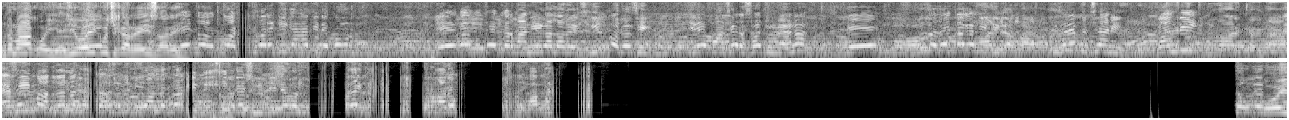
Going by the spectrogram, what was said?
ਦਿਮਾਗ ਹੋਈ ਹੈ ਜੀ ਉਹੀ ਕੁਝ ਕਰ ਰਹੇ ਜੀ ਸਾਰੇ। ਇਹ ਤੁਹਾ- ਤੁਹਾਡੇ ਇਸ ਬਾਰੇ ਕੀ ਕਹਿਣਾ ਵੀ ਦੇਖੋ ਹੁਣ ਇਹ ਗੱਲ ਉੱਥੇ ਕੁਰਬਾਨੀ ਦੀ ਗੱਲ ਹੋਵੇ ਸ਼ਹੀਦ ਭਗਤ ਸਿੰਘ ਜਿਹਨੇ ਫਾਂਸੀ ਰੱਸਾ ਚੁੰਮਿਆ ਹੈ ਨਾ ਤੇ ਲੱਗਦਾ ਇੰਨਾ ਕਿ ਸ਼ਹੀਦੀ ਦਾ ਕਿਸੇ ਨੇ ਪੁੱਛਿਆ ਨਹੀਂ। ਗਾਂਧੀ ਐਸੇ ਹੀ ਮਹਾਤਮਾ ਗਾਂਧੀ ਨਹੀਂ ਵੀ ਇੱਕ ਸ਼ਹੀਦੀ ਦੇ ਵਕਤ ਮਾਰੋ ਆਪਣੇ ਕੋਈ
